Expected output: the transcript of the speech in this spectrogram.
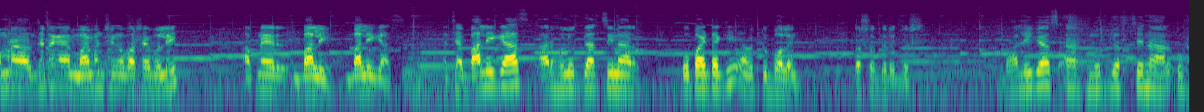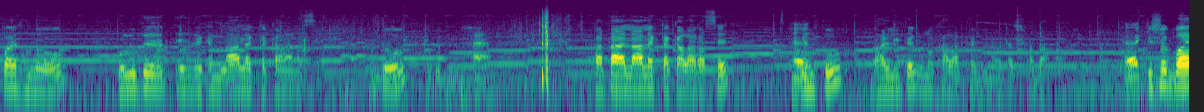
আমরা যেটাকে ময়মনসিংহ ভাষায় বলি আপনার বালি বালি গাছ। আচ্ছা বালি গাছ আর হলুদ গাছ চিনার উপায়টা কি? আমি একটু বলেন দর্শকদের উদ্দেশ্যে। বালি গাছ আর হলুদ গাছ চেনার উপায় হলো হলুদের এই যে দেখেন লাল একটা কালার আছে। কিন্তু হ্যাঁ পাতায় লাল একটা কালার আছে হ্যাঁ। কিন্তু বার্লিতে কোনো কালার থাকবে না ওটা সাদা। হ্যাঁ কৃষক ভাই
